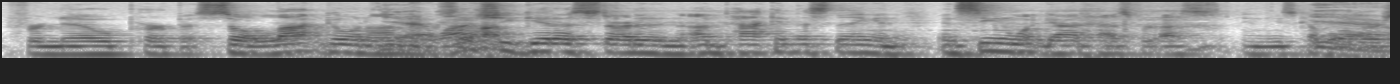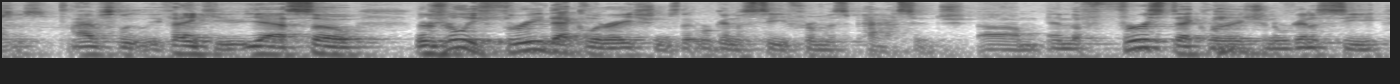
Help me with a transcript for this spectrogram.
for no purpose. So a lot going on yeah, there. Why don't you get us started in unpacking this thing and, and seeing what God has for us in these couple yeah, of verses? Absolutely. Thank you. Yeah, so there's really three declarations that we're going to see from this passage. Um, and the first declaration we're going to see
